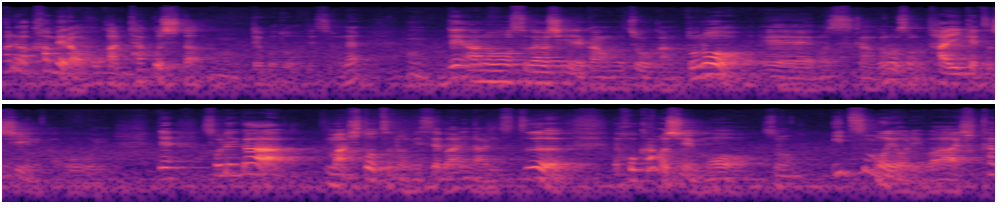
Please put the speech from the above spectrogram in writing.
あれはカメラを他に託したってことですよね。であの菅義偉官房長官との、えー、望月さんとのその対決シーンが多い。でそれが、まあ、一つの見せ場になりつつ他のシーンもそのいつもよりは比較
